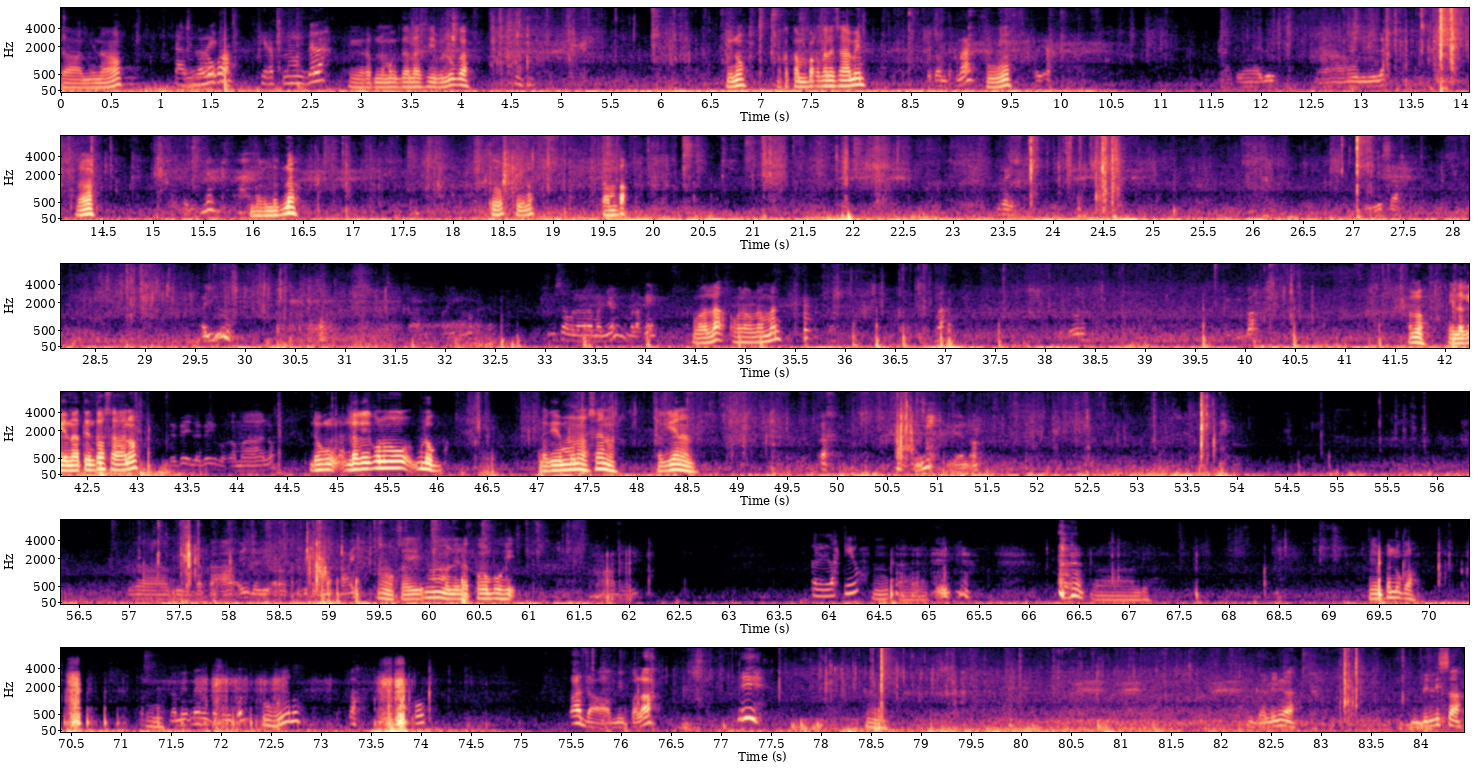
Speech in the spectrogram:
dami na oh. Sabi mo ito, hirap na magdala. Hirap na magdala si Beluga. Yun oh, nakatambak na rin sa amin. Patambak na. Oo. Ito yung idol. Nahuli nila. Ano? Dagdag na. Ito, yun oh. Tambak. Right. Bilis ah. Ayun. Oh. Ayun. Yung Isa walang naman yun, malaki. Wala, walang naman. Iba. Ano, ilagay natin to sa ano? Lagay, lagay, baka maano. Dong, lagay ko mo vlog. Lagay mo na sa ano? Lagyanan. Yan oh. Grabe yung kataa. Ay, dali araw. Sige, matay. Oh, kay mo Manila pang buhi. Kalaki yun. Hmm, ang laki. Grabe. Yung palug ah. Dami, meron pa sa likod. Oh, yan oh. Ah, dami pala. Eh. Hmm. Galing ah. Bilis ah.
